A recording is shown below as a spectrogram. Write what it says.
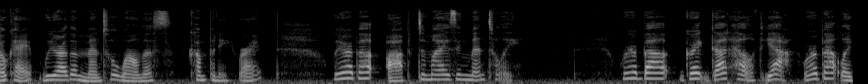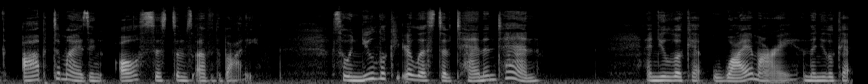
Okay, we are the mental wellness company, right? We are about optimizing mentally. We're about great gut health. Yeah, we're about like optimizing all systems of the body. So when you look at your list of 10 and 10, and you look at why Amare, and then you look at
